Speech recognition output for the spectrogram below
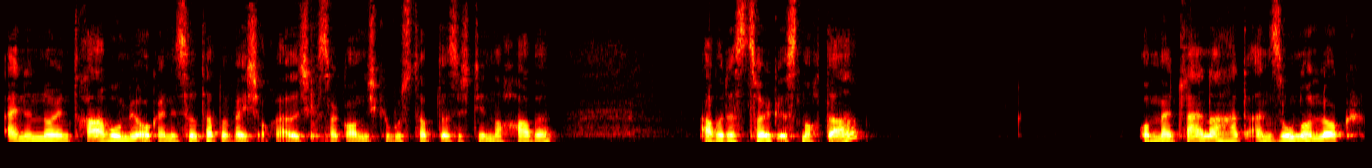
einen neuen Travo mir organisiert habe, weil ich auch ehrlich gesagt gar nicht gewusst habe, dass ich den noch habe. Aber das Zeug ist noch da. Und mein Kleiner hat an so einer Lok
